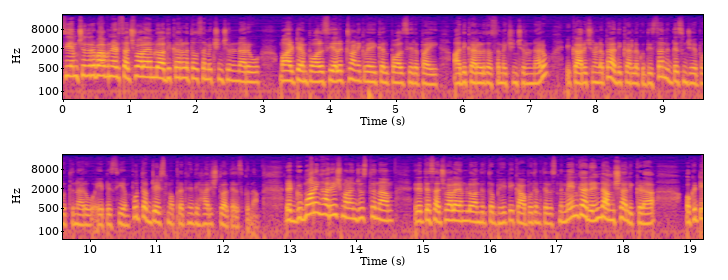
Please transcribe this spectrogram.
సీఎం చంద్రబాబు నాయుడు సచివాలయంలో అధికారులతో సమీక్షించనున్నారు. మారిటైమ్ పాలసీ ఎలక్ట్రానిక్ వెహికల్ పాలసీలపై అధికారులతో సమీక్షించనున్నారు. ఈ కార్యాచరణలపై అధికారులకు దిశానిర్దేశం చేయబోతున్నారు ఏపీ సీఎం. పూర్తి అప్డేట్స్ మా ప్రతినిధి హరీష్ ద్వారా తెలుసుకుందాం. Red good morning Harish. మనం చూస్తున్నాం ఏదైతే సచివాలయంలో అందరితో భేటీ కాబోతుందో తెలుస్తుంది మెయిన్గా రెండు అంశాలు ఇక్కడ. ఒకటి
